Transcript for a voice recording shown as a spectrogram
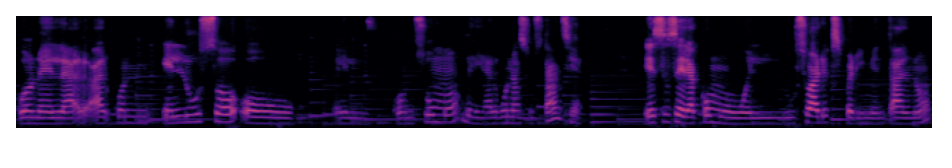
con el, con el uso o el consumo de alguna sustancia. Eso sería como el usuario experimental, ¿no?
